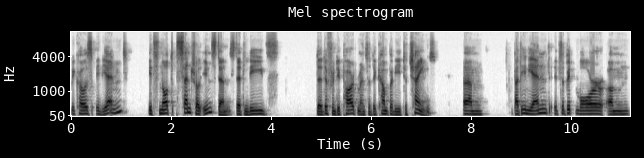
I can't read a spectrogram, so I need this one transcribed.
because in the end, it's not central instance that leads the different departments of the company to change. Um, but in the end, it's a bit more, um,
